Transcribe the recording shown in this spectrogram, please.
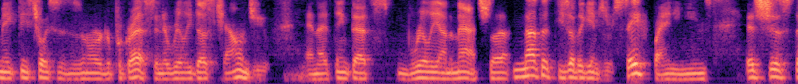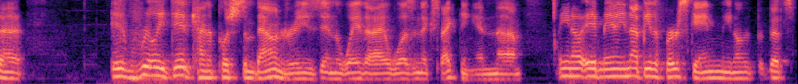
make these choices in order to progress and it really does challenge you and I think that's really unmatched. Uh, not that these other games are safe by any means. It's just that it really did kind of push some boundaries in the way that I wasn't expecting. And uh, you know, it may not be the first game. You know, that's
